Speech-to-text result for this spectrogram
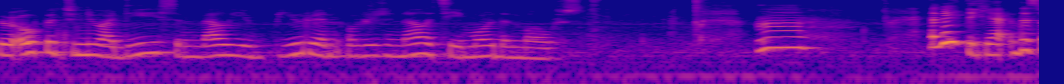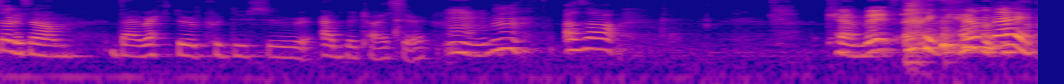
You're open to new ideas and value beauty and originality more than most. Mm, jeg vet ikke. Det står liksom director, producer, advertiser. Mm. Mm, altså Hvem vet? Hvem vet?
